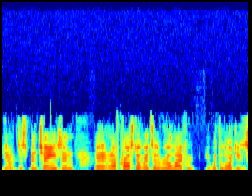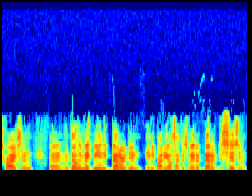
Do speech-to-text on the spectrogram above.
you know, just been changed, and and, and I've crossed over into the real life with with the Lord Jesus Christ, and and it doesn't make me any better than anybody else. I just made a better decision,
